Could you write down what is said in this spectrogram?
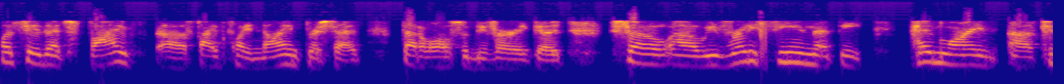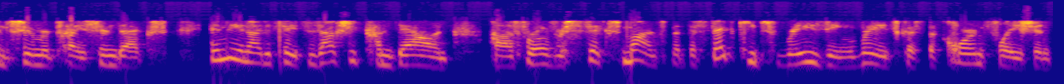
let's say that's 5, 5.9%, uh, that'll also be very good. So uh, we've already seen that the headline uh, consumer price index in the United States has actually come down uh, for over six months, but the Fed keeps raising rates because the core inflation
